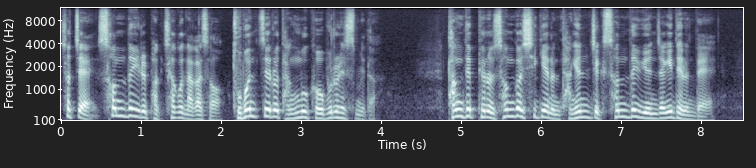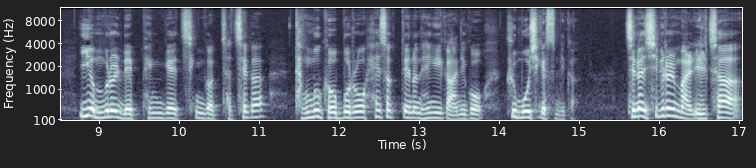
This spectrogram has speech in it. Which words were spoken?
첫째 선대위를 박차고 나가서 두 번째로 당무 거부를 했습니다. 당대표는 선거 시기에는 당연직 선대위원장이 되는데 이 업무를 내팽개친 것 자체가 당무 거부로 해석되는 행위가 아니고 그 무엇이겠습니까 지난 11월 말 1차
